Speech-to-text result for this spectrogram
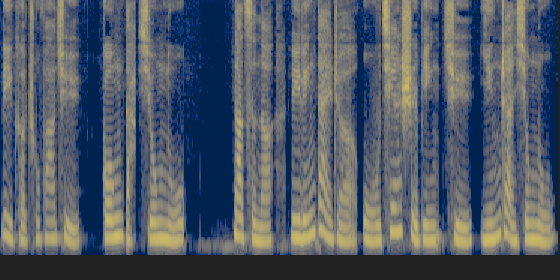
立刻出发去攻打匈奴。那次呢，李陵带着五千士兵去迎战匈奴。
